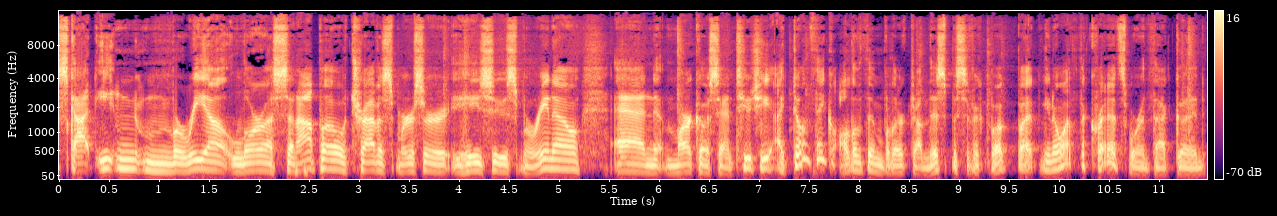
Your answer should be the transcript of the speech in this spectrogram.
Scott Eaton, Maria Laura Sanapo, Travis Mercer, Jesus Merino, and Marco Santucci. I don't think all of them worked on this specific book, but you know what? The credits weren't that good.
